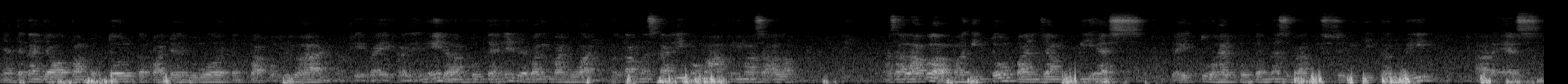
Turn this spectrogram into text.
Nyatakan jawapan betul kepada dua tempat perpuluhan. Okey, baik. Kali ini dalam konten ini dia bagi panduan. Pertama sekali memahami masalah. Masalah apa? Menghitung panjang PS iaitu hypotenuse bagi segitiga PRS.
